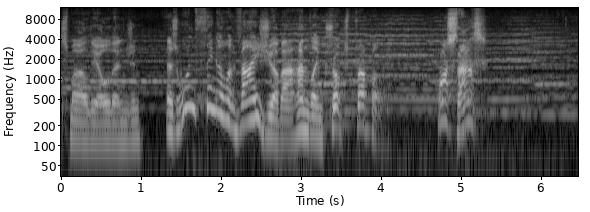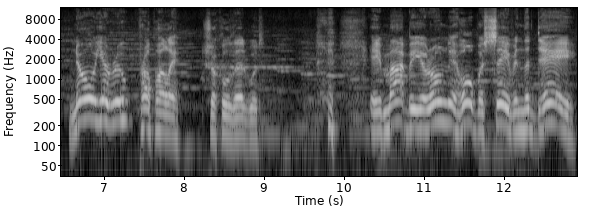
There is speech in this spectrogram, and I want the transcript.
smiled the old engine. There's one thing I'll advise you about handling trucks properly. What's that? Know your route properly, chuckled Edward. it might be your only hope of saving the day.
